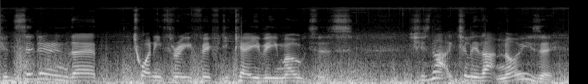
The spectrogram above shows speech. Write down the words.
Considering they're 2350 kV motors, she's not actually that noisy.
